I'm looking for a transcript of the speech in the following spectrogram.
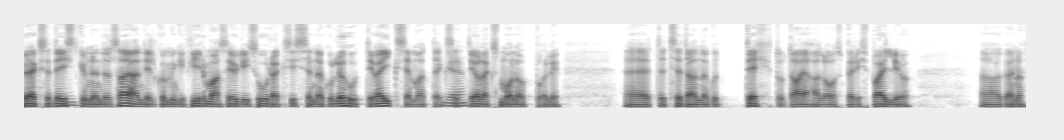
üheksateistkümnendal sajandil, kui mingi firma sai ülisuureks, siis see nagu lõhuti väiksemateks et ei oleks monopoli. et, et seda on nagu tehtud ajaloos päris palju. Aga noh,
